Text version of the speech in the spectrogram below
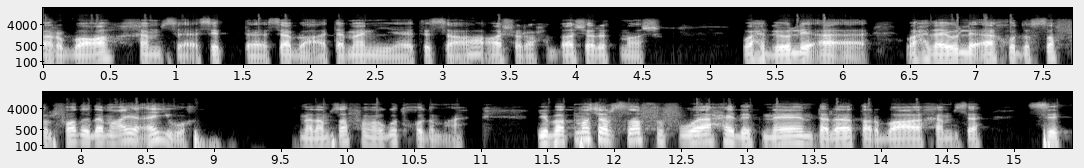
أربعة خمسة ستة سبعة تمانية تسعة عشرة حداشر اتناشر. واحد بيقول لي آه واحد هيقول لي آخد الصف الفاضي ده معايا؟ أيوه. ما دام صف موجود خده معاك. يبقى 12 صف في واحد اتنين تلاتة أربعة خمسة ست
